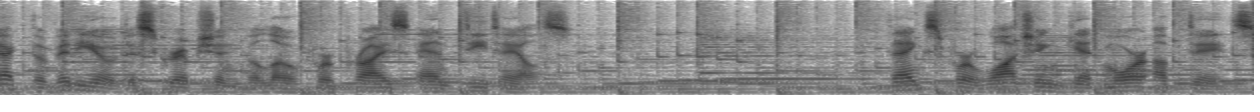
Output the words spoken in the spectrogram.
Check the video description below for price and details. Thanks for watching get more updates,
